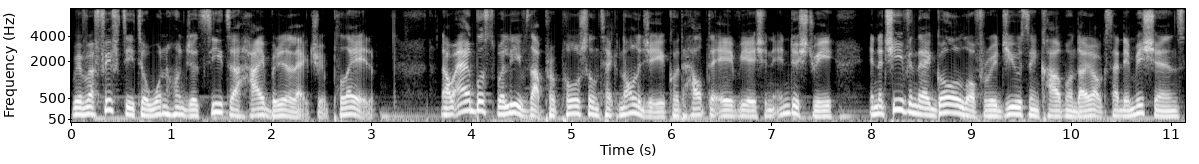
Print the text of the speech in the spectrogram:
with a 50 to 100 seater hybrid electric plane. Now Airbus believes that propulsion technology could help the aviation industry in achieving their goal of reducing carbon dioxide emissions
